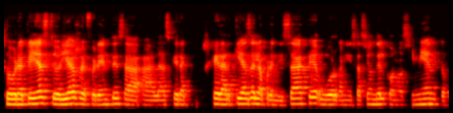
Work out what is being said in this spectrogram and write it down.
sobre aquellas teorías referentes a, las jerarquías del aprendizaje u organización del conocimiento.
